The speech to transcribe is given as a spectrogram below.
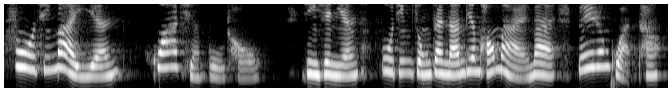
父亲卖盐，花钱不愁。近些年，父亲总在南边跑买卖，没人管他。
